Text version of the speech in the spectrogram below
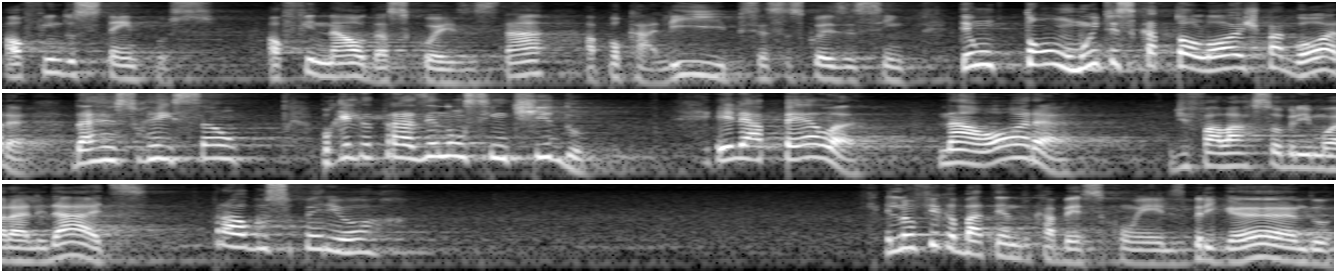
ao fim dos tempos, ao final das coisas, tá? Apocalipse, essas coisas assim. Tem um tom muito escatológico agora, da ressurreição, porque ele está trazendo um sentido. Ele apela, na hora de falar sobre imoralidades, para algo superior. Ele não fica batendo cabeça com eles, brigando,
